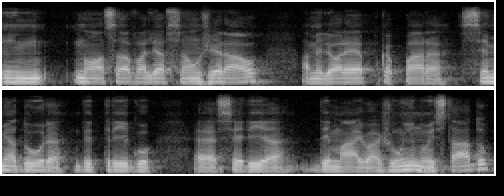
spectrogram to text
Em nossa avaliação geral, a melhor época para semeadura de trigo eh, seria de maio a junho no estado,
